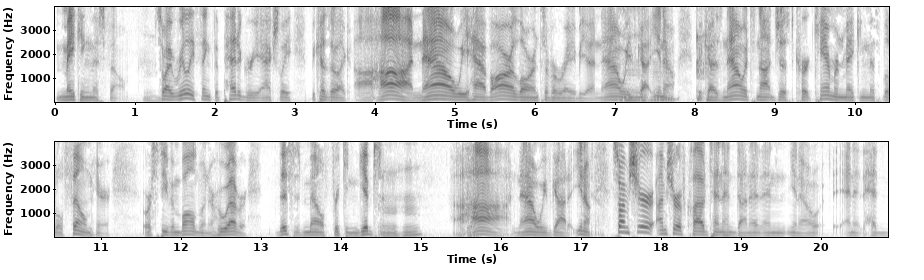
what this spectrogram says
making this film so i really think the pedigree actually because they're like aha now we have our lawrence of arabia. Now we've got you know because now it's not just kirk cameron making this little film here or stephen baldwin or whoever. This is mel freaking gibson. Mm-hmm. aha now we've got it you know. So i'm sure i'm sure if cloud 10 had done it and you know and it had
